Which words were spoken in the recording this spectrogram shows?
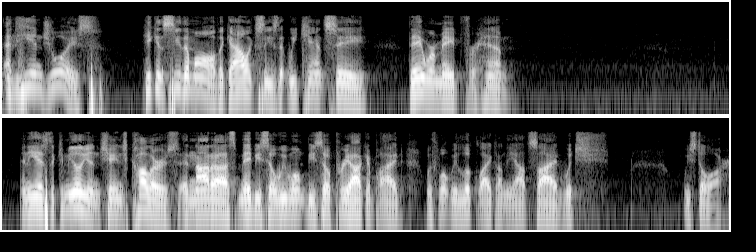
And he enjoys. He can see them all, the galaxies that we can't see. They were made for him. And he has the chameleon change colors and not us, maybe so we won't be so preoccupied with what we look like on the outside, which we still are.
